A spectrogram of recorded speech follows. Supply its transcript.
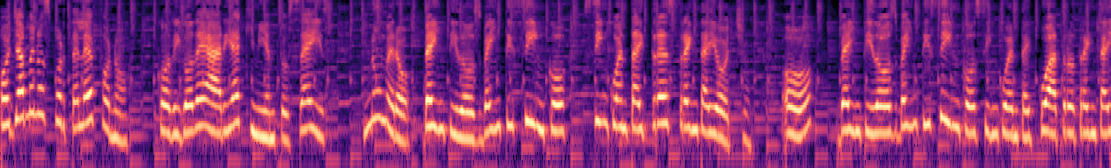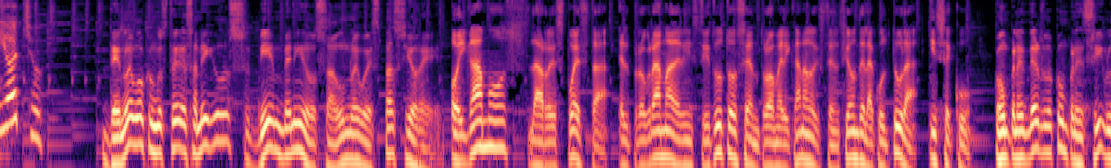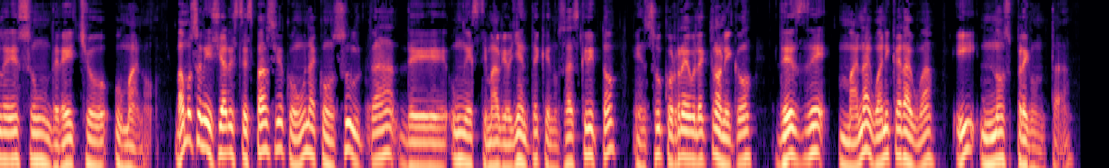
O llámenos por teléfono, código de área 506, número 2225-5338 o 2225-5438. De nuevo con ustedes amigos, bienvenidos a un nuevo espacio de Oigamos la Respuesta, el programa del Instituto Centroamericano de Extensión de la Cultura, ICQ. Comprender lo comprensible es un derecho humano. Vamos a iniciar este espacio con una consulta de un estimable oyente que nos ha escrito en su correo electrónico desde Managua, Nicaragua, y nos pregunta.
